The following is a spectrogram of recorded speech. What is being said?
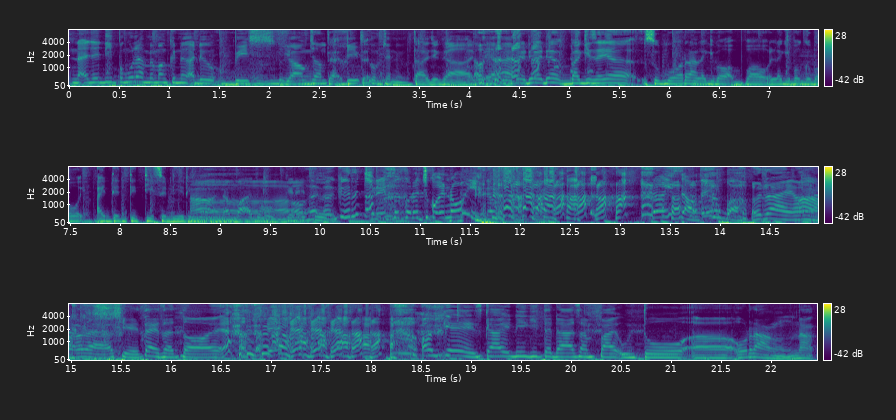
nak jadi pengulas memang kena ada bass yang Macam- deep tu macam mana? Tak juga. Dia, dia, dia, dia, bagi saya semua orang lagi bawa bawa lagi bawa bawa identiti sendiri. Ha, nampak tu. Oh, Kereta. eh, kereta. Kereta kau dah cukup annoying dah. Dah risau, tak payah ubah. Alright, alright, alright. Okay, thanks Atoy. okay, sekarang ni kita dah sampai untuk uh, orang nak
